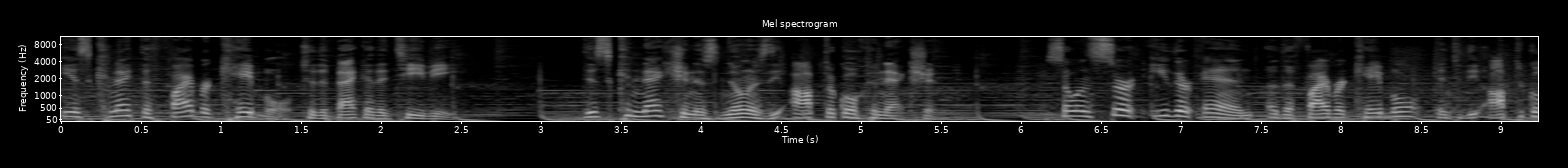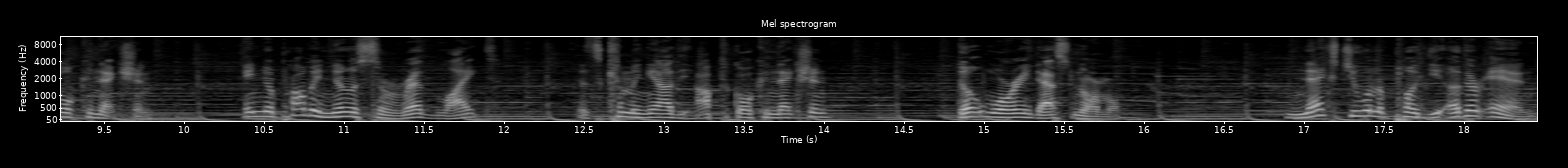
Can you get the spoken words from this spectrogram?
is connect the fiber cable to the back of the TV. This connection is known as the optical connection. So insert either end of the fiber cable into the optical connection. And you'll probably notice some red light that's coming out of the optical connection don't worry, that's normal. Next, you want to plug the other end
